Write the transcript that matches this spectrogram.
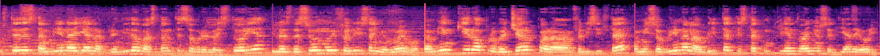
ustedes también hayan aprendido bastante sobre la historia y les deseo un muy feliz año nuevo. También quiero aprovechar para felicitar a mi sobrina Laurita que está cumpliendo años el día de hoy.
